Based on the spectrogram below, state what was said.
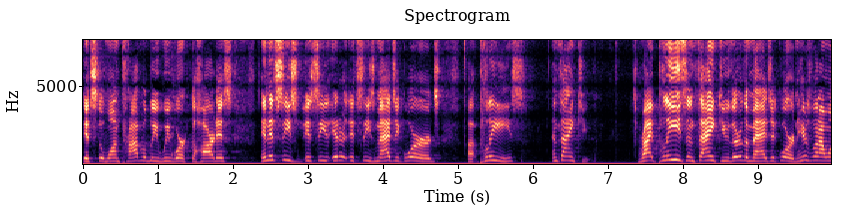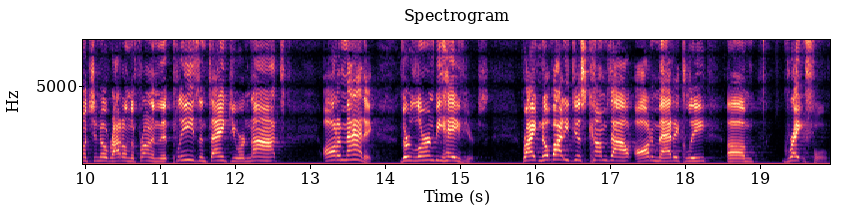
It's the one probably we work the hardest, and it's these it's these it's these magic words, uh, please and thank you. Right? Please and thank you. They're the magic word. And here's what I want you to know right on the front end that please and thank you are not automatic. They're learned behaviors. Right? Nobody just comes out automatically um, grateful.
